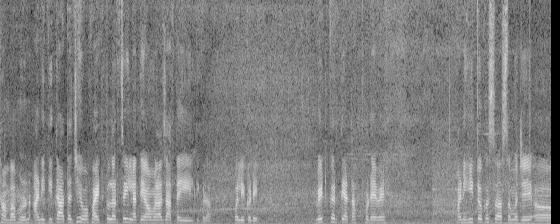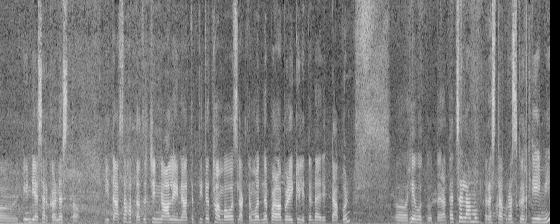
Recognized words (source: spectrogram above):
थांबा म्हणून. आणि तिथं आता जेव्हा व्हाईट कलरचं येईल ना तेव्हा मला जाता येईल तिकडं पलीकडे. वेट करते आता थोड्या वेळ. आणि इथं कसं असं म्हणजे इंडियासारखं नसतं. इथं असं हाताचं चिन्ह आलंय ना तर तिथं थांबावंच लागतं. मधनं पळापळी केली तर डायरेक्ट आपण हे होतो. तर आता चला मग रस्ता क्रॉस करते मी.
